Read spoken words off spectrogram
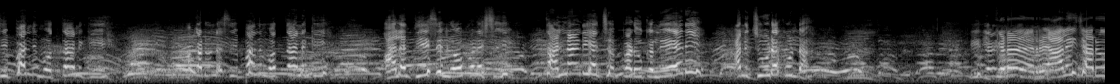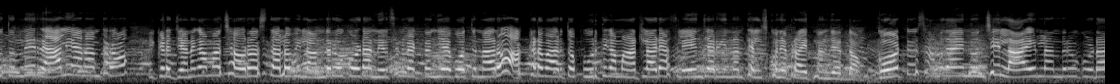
సిబ్బంది మొత్తానికి అక్కడ ఉన్న సిబ్బంది మొత్తానికి వాళ్ళని తీసి లోపడేసి తన్నండి అని చెప్పాడు ఒక లేడీ అని చూడకుండా. ఇక్కడ ర్యాలీ జరుగుతుంది. ఇక్కడ జనగామ చౌరస్తాలో వీళ్ళందరూ కూడా నిరసన వ్యక్తం చేయబోతున్నారు. అక్కడ వారితో పూర్తిగా మాట్లాడి అసలు ఏం జరిగిందని తెలుసుకునే ప్రయత్నం చేద్దాం. కోర్టు సముదాయం నుంచి లాయర్లందరూ కూడా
